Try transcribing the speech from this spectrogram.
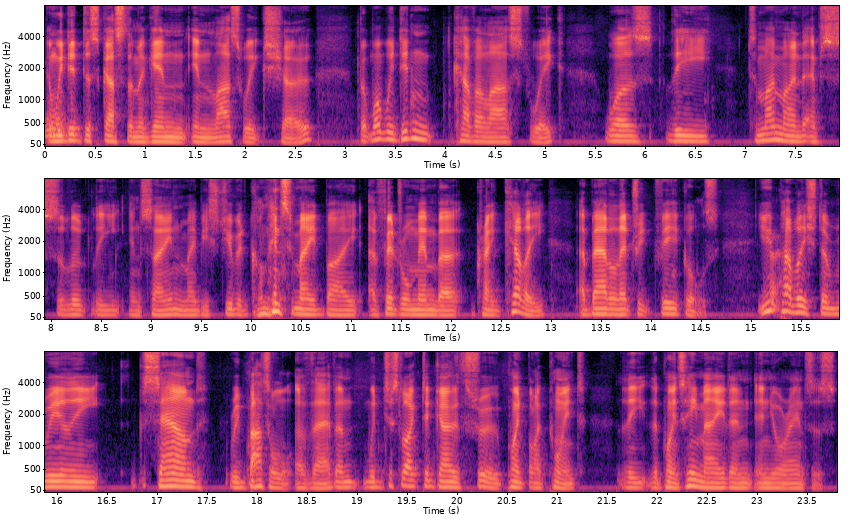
And we did discuss them again in last week's show. But what we didn't cover last week was the, to my mind, absolutely insane, maybe stupid comments made by a federal member, Craig Kelly, about electric vehicles. You published a really sound rebuttal of that, and we'd just like to go through point by point the, the points he made and, and your answers.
